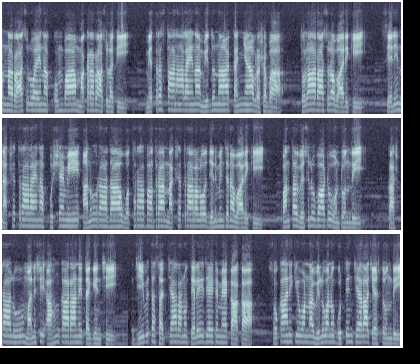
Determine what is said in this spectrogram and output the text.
ఉన్న రాశులు అయిన కుంభ మకర రాశులకి మిత్రస్థానాలైన మిథున కన్య వృషభ తులారాశుల వారికి శని నక్షత్రాలైన పుష్యమి అనురాధ ఉత్తరాభాద్ర నక్షత్రాలలో జన్మించిన వారికి కొంత వెసులుబాటు ఉంటుంది. కష్టాలు మనిషి అహంకారాన్ని తగ్గించి జీవిత సత్యాలను తెలియజేయటమే కాక సుఖానికి ఉన్న విలువను గుర్తించేలా చేస్తుంది.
